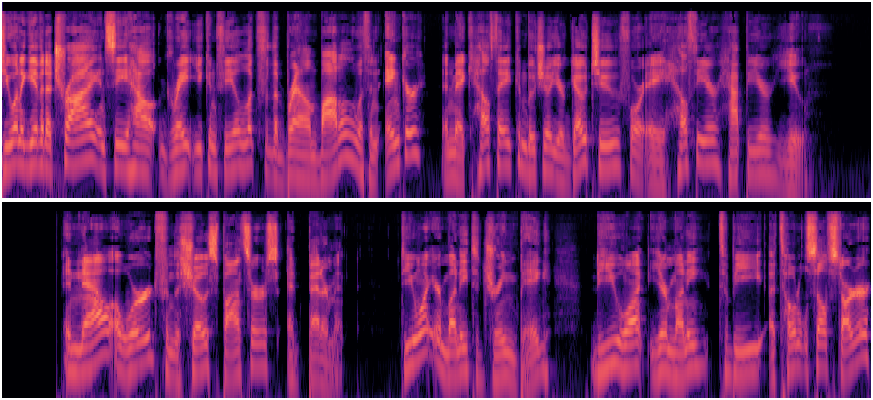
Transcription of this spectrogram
you want to give it a try and see how great you can feel, look for the brown bottle with an anchor and make Health-Ade Kombucha your go to for a healthier, happier you. And now, a word from the show sponsors at Betterment. Do you want your money to dream big? Do you want your money to be a total self starter?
